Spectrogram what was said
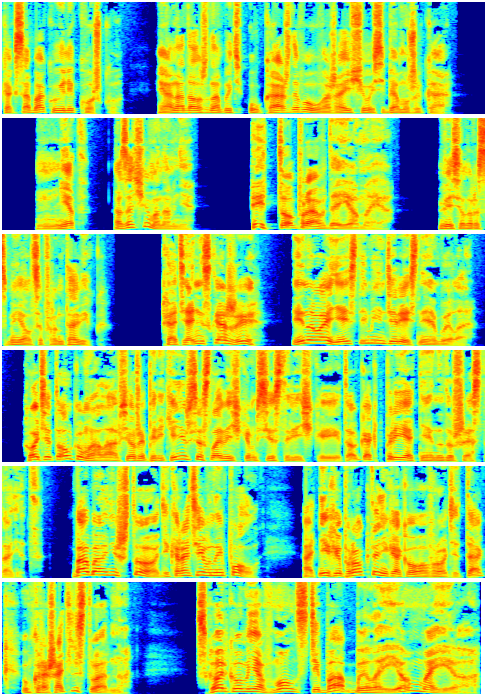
как собаку или кошку и она должна быть у каждого уважающего себя мужика. Нет? А зачем она мне? И то правда, ё-моё. Весело рассмеялся фронтовик. Хотя не скажи, и на войне с ними интереснее было. Хоть и толку мало, а все же перекинешься словечком с сестричкой, и то как-то приятнее на душе станет. Бабы они что, декоративный пол. От них и прок-то никакого вроде, так, украшательство одно. Сколько у меня в молодости баб было, ё-моё.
